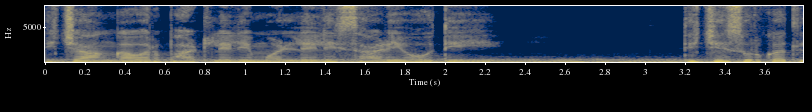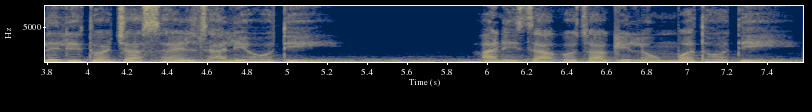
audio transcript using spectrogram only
तिच्या अंगावर फाटलेली मळलेली साडी होती. तिची सुरकतलेली त्वचा सैल झाली होती आणि जागोजागी लोंबत होती.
